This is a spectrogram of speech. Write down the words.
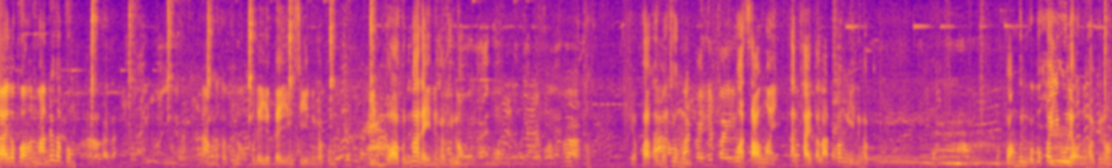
หลายๆครับพ่อมันมันเด้อครับผมเอาครับละน้ำนะครับพี่น้องผู้ใดอยากได้ยังสี่นะครับผมติดต่อคนมาได้นะครับพี่น้องเดี๋ยวพาเขามาชมหัวสาวหน่อยทางไทายตลาดฝั่งนี้นะครับของเพิ่นก็บ่ค่อยอยู่แล้วนะครับพี่น้อง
